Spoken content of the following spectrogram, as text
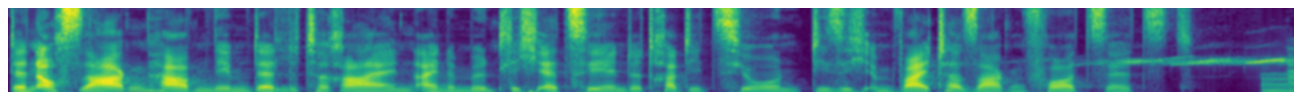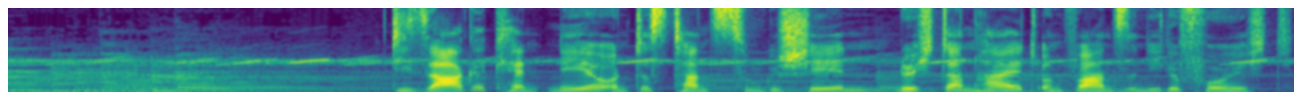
Denn auch Sagen haben neben der literalen eine mündlich erzählende Tradition, die sich im Weitersagen fortsetzt. Die Sage kennt Nähe und Distanz zum Geschehen, Nüchternheit und wahnsinnige Furcht.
